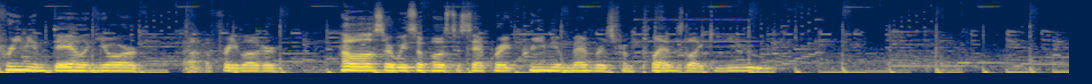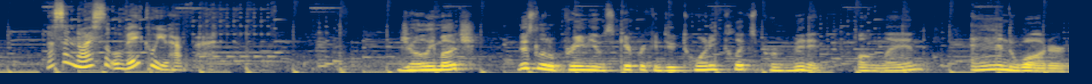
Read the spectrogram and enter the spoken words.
Premium Dale and you're uh, a freeloader. How else are we supposed to separate premium members from plebs like you? That's a nice little vehicle you have there. Jolly much? This little premium skipper can do 20 clicks per minute on land and water.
